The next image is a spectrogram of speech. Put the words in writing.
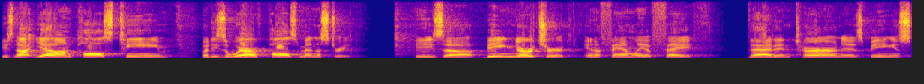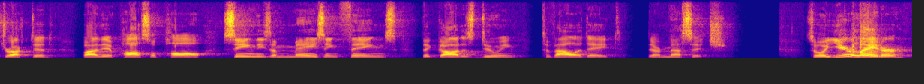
He's not yet on Paul's team, but he's aware of Paul's ministry. He's uh, being nurtured in a family of faith that in turn is being instructed by the Apostle Paul, seeing these amazing things that God is doing to validate their message. So a year later,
